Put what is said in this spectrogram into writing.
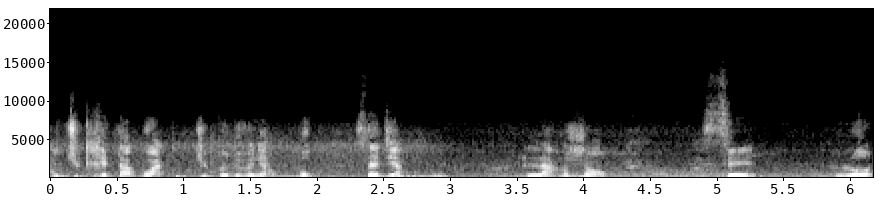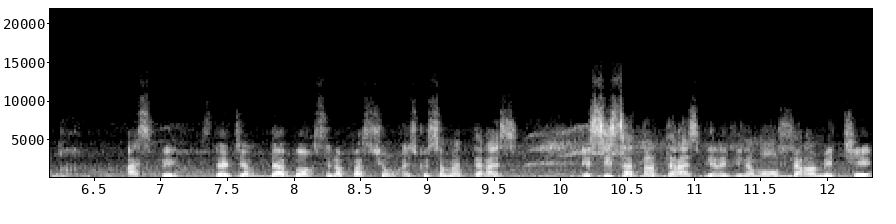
et tu crées ta boîte, tu peux devenir beaucoup. C'est-à-dire, l'argent, c'est l'autre aspects. C'est-à-dire d'abord c'est la passion, est-ce que ça m'intéresse? Et si ça t'intéresse, bien évidemment, en faire un métier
